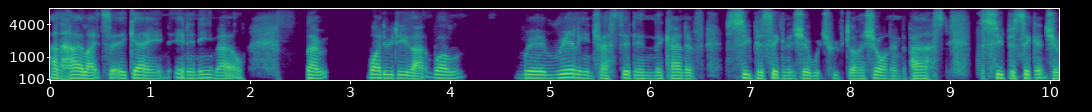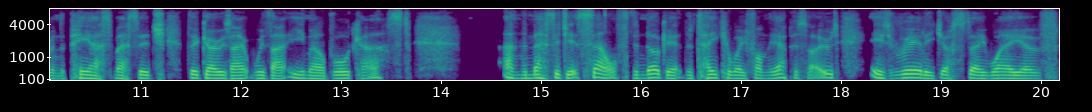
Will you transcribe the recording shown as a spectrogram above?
and highlights it again in an email. Now, why do we do that? Well, we're really interested in the kind of super signature, which we've done a show on in the past, the super signature and the PS message that goes out with that email broadcast. And the message itself, the nugget, the takeaway from the episode, is really just a way of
